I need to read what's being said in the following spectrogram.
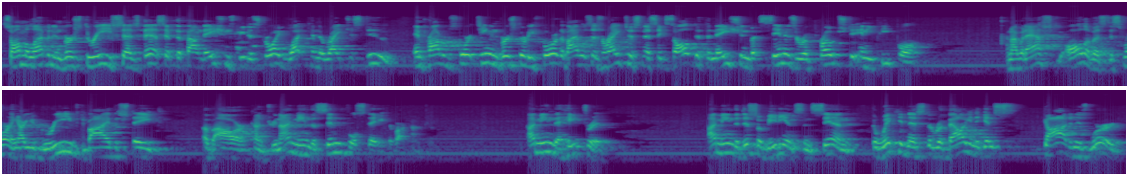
Psalm 11 in verse 3 says this If the foundations be destroyed, what can the righteous do? In Proverbs 14 and verse 34, the Bible says, Righteousness exalteth the nation, but sin is a reproach to any people. And I would ask all of us this morning, are you grieved by the state of our country? And I mean the sinful state of our country. I mean the hatred. I mean the disobedience and sin, the wickedness, the rebellion against God and His Word.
